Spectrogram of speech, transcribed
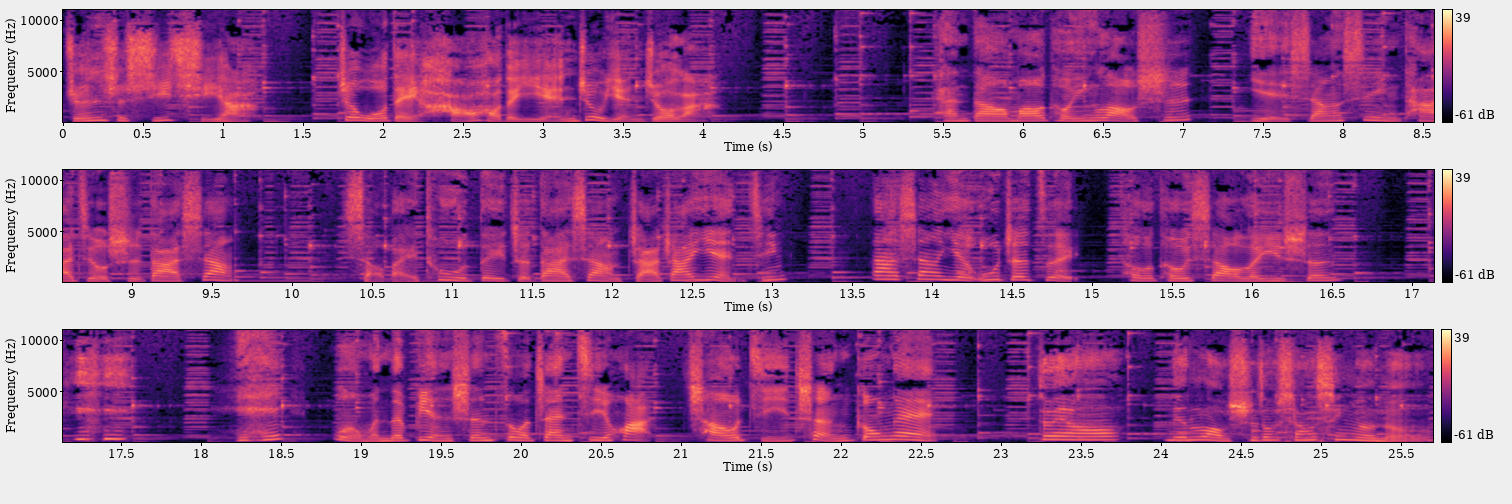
真是稀奇呀，这我得好好的研究研究啦。看到猫头鹰老师，也相信它就是大象。小白兔对着大象眨眨眼睛，大象也捂着嘴，偷偷笑了一声。嘿嘿嘿嘿，我们的变身作战计划超级成功哎！对啊，连老师都相信了呢。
